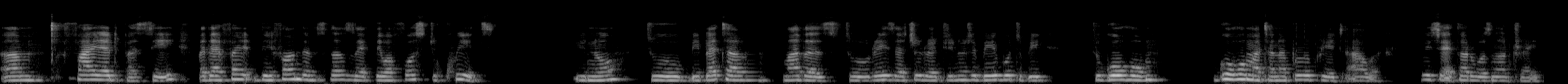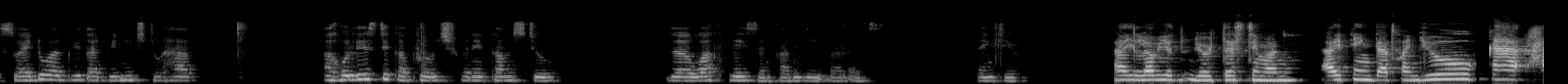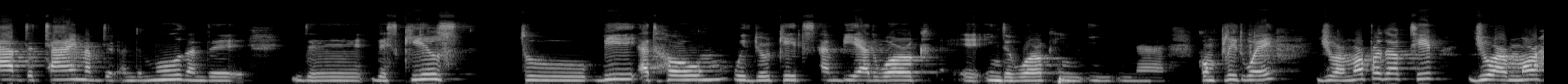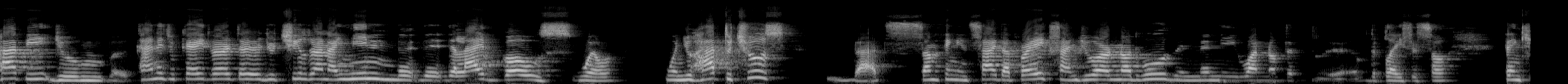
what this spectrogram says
um, fired per se, but they, they found themselves like they were forced to quit, you know, to be better mothers, to raise their children, you know, to be able to be, to go home, go home at an appropriate hour, which I thought was not right. So I do agree that we need to have a holistic approach when it comes to the workplace and family balance. Thank you. I love your, your testimony. I think that when you have the time and the, and the mood and the, the, the skills to be at home with your kids and be at work in the work in, in, in a complete way, you are more productive you are more happy, you can educate better your children. I mean, the, the, the life goes well. When you have to choose, that's something inside that breaks and you are not good in any one of the, uh, of the places. So thank you.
